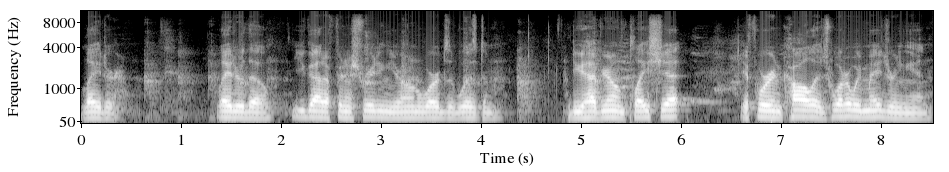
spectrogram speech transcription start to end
later. Later, though, you got to finish reading your own words of wisdom. Do you have your own place yet? If we're in college, what are we majoring in?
